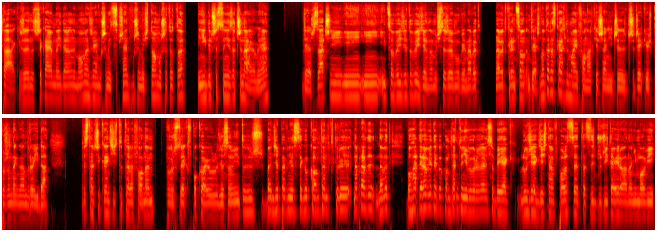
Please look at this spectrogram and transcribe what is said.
Tak, że czekają na idealny moment, że ja muszę mieć sprzęt, muszę mieć to, muszę to, to i nigdy przez to nie zaczynają, nie? Wiesz, zacznij i, i, i co wyjdzie, to wyjdzie. No myślę, że mówię, nawet, nawet kręcony, wiesz, no teraz każdy ma iPhone'a w kieszeni, czy, czy, czy jakiegoś porządnego Androida. Wystarczy kręcić to telefonem, po prostu jak w pokoju ludzie są i to już będzie pewnie z tego content, który naprawdę, nawet bohaterowie tego contentu nie wyobrażają sobie, jak ludzie gdzieś tam w Polsce, tacy Jujitero anonimowi,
